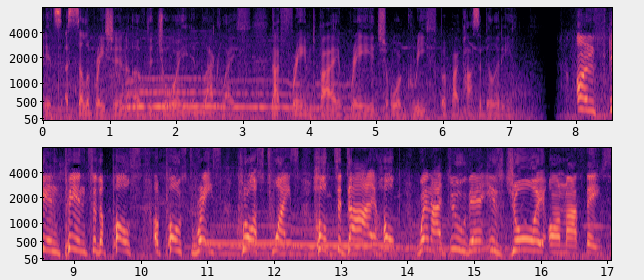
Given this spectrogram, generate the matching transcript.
It's a celebration of the joy in black life, not framed by rage or grief, but by possibility. Unskinned pinned to the pulse, a post race, cross twice, hope to die, hope when I do, there is joy on my face.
